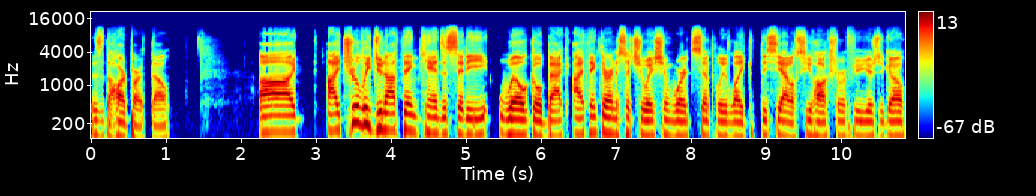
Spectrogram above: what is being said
this is the hard part, though. Uh, I truly do not think Kansas City will go back. I think they're in a situation where it's simply like the Seattle Seahawks from a few years ago.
